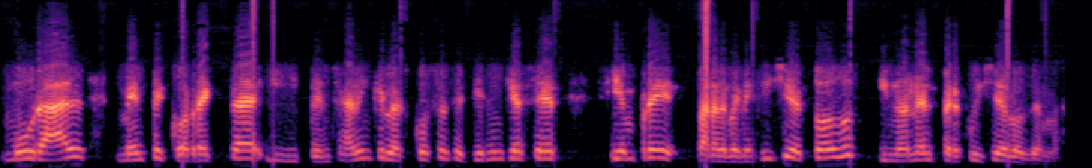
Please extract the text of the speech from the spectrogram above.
moralmente correcta y pensar en que las cosas se tienen que hacer siempre para el beneficio de todos y no en el perjuicio de los demás.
